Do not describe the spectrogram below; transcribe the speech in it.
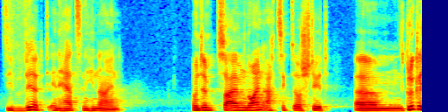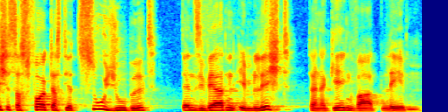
sie wirkt in Herzen hinein. Und im Psalm 89 da steht, ähm, glücklich ist das Volk, das dir zujubelt, denn sie werden im Licht deiner Gegenwart leben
